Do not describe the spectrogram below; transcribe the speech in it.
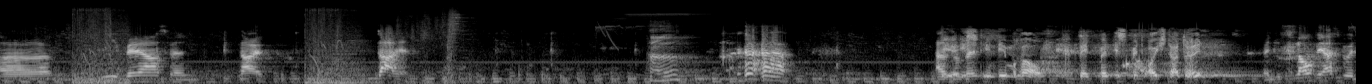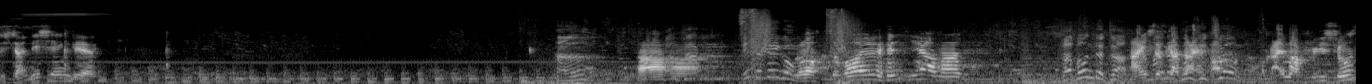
Ähm, wie wär's, wenn... Nein. Dahin. Hä? also er ist wenn, in dem Raum. Batman ist mit euch da drin. wenn du schlau wärst, würde ich da nicht hingehen. Hä? Aha. In Bewegung. Nur noch zwei. Ja, Mann. Verwundeter. Eigentlich das Ganze einfach. Noch einmal Freeschuss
